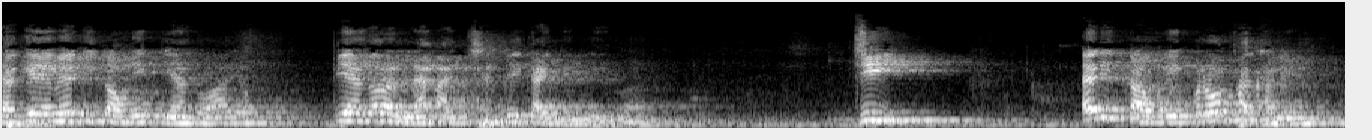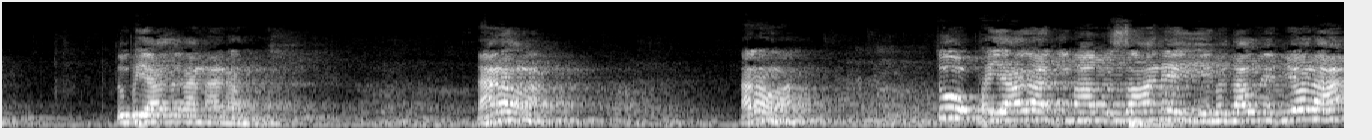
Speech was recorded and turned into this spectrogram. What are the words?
တကယ်ပဲဒီကောင်လေးပြန်သွားရောပြန်တော့လမ်းမှာချက်တိတ်ကြိုက်နေပြီပါကြည်အဲ့ဒီကောင်လေးပရောဖက်ခလေးသူဘုရားစကားနားထောင်နားထောင်လား နားထောင်လားသူ့ဘုရားကဒီမှာမစားနဲ့ရေမတောင်းနဲ့ပြောလား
